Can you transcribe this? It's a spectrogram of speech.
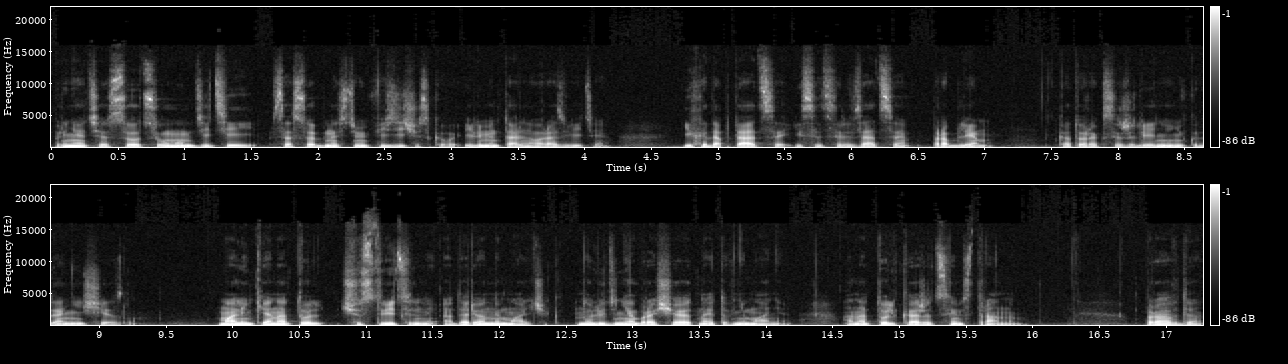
Принятие социумом детей с особенностями физического или ментального развития, их адаптация и социализация – проблема, которая, к сожалению, никуда не исчезла. Маленький Анатоль – чувствительный, одаренный мальчик, но люди не обращают на это внимания. Анатоль кажется им странным. Правда,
